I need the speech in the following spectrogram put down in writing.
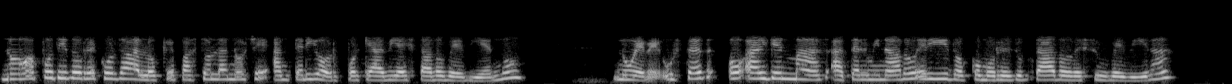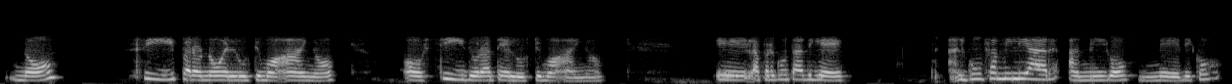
No ha podido recordar lo que pasó la noche anterior porque había estado bebiendo. 9. ¿Usted o alguien más ha terminado herido como resultado de su bebida? No. Sí, pero no el último año. O sí, durante el último año. Eh, la pregunta 10 algún familiar, amigo, médico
